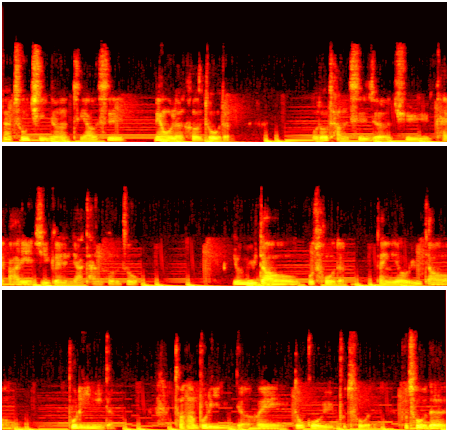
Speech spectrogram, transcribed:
那初期呢，只要是没有人合作的，我都尝试着去开发联系，跟人家谈合作。有遇到不错的，但也有遇到不理你的。通常不理你的会多过于不错的，不错的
